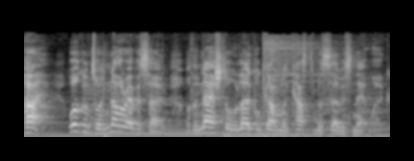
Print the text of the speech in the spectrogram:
Hi, welcome to another episode of the National Local Government Customer Service Network.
